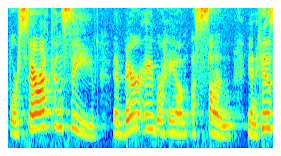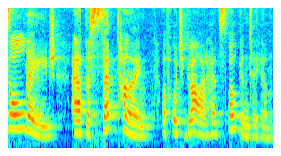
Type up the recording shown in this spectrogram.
For Sarah conceived and bare Abraham a son in his old age at the set time of which God had spoken to him.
